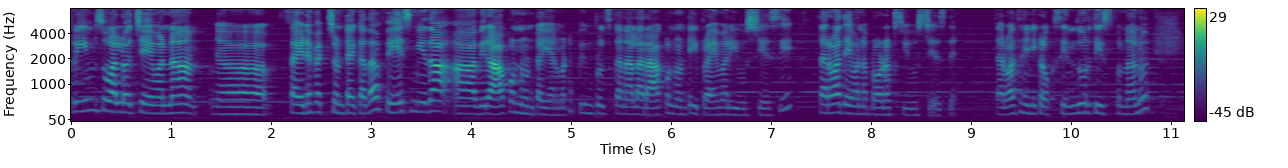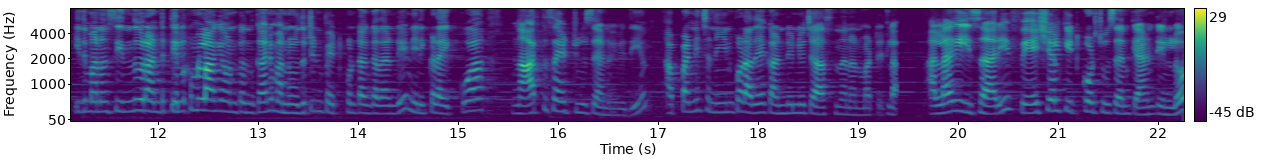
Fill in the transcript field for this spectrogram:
క్రీమ్స్ వల్ల వచ్చే ఏమన్నా సైడ్ ఎఫెక్ట్స్ ఉంటాయి కదా ఫేస్ మీద అవి రాకుండా ఉంటాయి అనమాట పింపుల్స్ కానీ అలా రాకుండా ఉంటాయి ఈ ప్రైమర్ యూస్ చేసి తర్వాత ఏమైనా ప్రోడక్ట్స్ యూస్ చేస్తే. తర్వాత నేను ఇక్కడ ఒక సింధూర్ తీసుకున్నాను. ఇది మనం సింధూర్ అంటే తిలకంలాగే ఉంటుంది కానీ మనం నుదుటిని పెట్టుకుంటాం కదండి. నేను ఇక్కడ ఎక్కువ నార్త్ సైడ్ చూశాను ఇది. అప్పటి నుంచి నేను కూడా అదే కంటిన్యూ చేస్తున్నాను అనమాట ఇట్లా. అలాగే ఈసారి ఫేషియల్ కిట్ కూడా చూశాను క్యాంటీన్లో.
